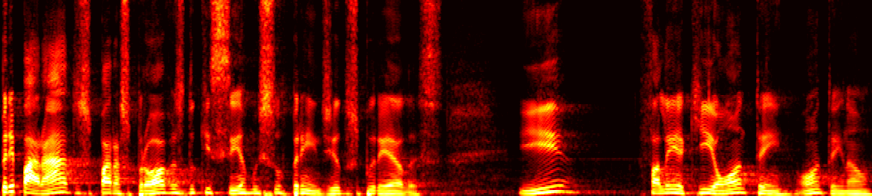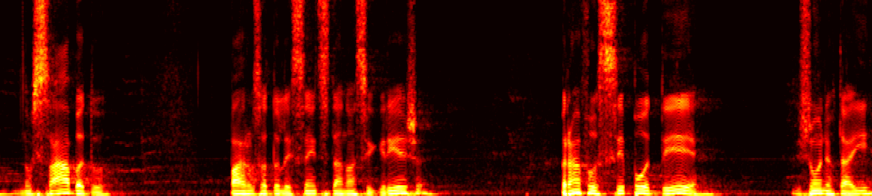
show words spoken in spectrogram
preparados para as provas do que sermos surpreendidos por elas. E falei aqui ontem, ontem não, no sábado, para os adolescentes da nossa igreja, para você poder, Júnior está aí,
